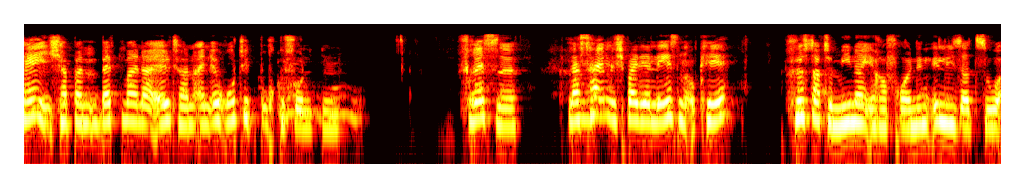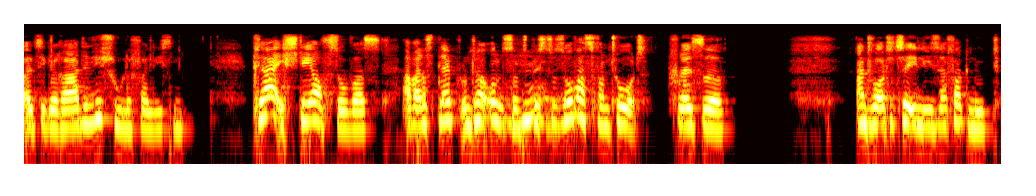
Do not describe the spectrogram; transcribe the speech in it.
Hey, ich habe beim Bett meiner Eltern ein Erotikbuch gefunden. Fresse, lass heimlich bei dir lesen, okay? flüsterte Mina ihrer Freundin Elisa zu, als sie gerade die Schule verließen. Klar, ich stehe auf sowas, aber das bleibt unter uns, sonst bist du sowas von tot. Fresse, antwortete Elisa vergnügt.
